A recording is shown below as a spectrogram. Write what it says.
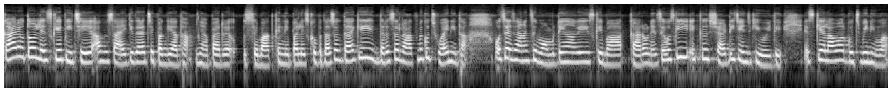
कायरो तो लिस के पीछे अब साय की तरह चिपक गया था। यहाँ पर उससे बात करने पर लिस को पता चलता है कि दरअसल रात में कुछ हुआ ही नहीं था। उसे अचानक से वॉमिटिंग आ गई। इसके बाद कायरो ने से उसकी एक शर्ट ही चेंज की हुई थी। इसके अलावा और कुछ भी नहीं हुआ।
